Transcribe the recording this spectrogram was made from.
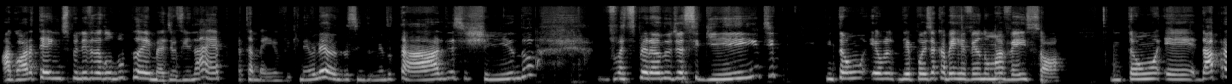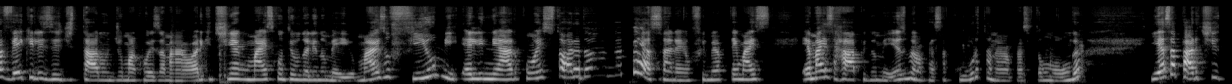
Agora tem disponível na Globoplay, mas eu vi na época também. Eu vi que nem o Leandro, assim, dormindo tarde, assistindo, esperando o dia seguinte. Então, eu depois acabei revendo uma vez só. Então, é, dá para ver que eles editaram de uma coisa maior que tinha mais conteúdo ali no meio. Mas o filme é linear com a história da, da peça, né? O filme tem mais, é mais rápido mesmo, é uma peça curta, não é uma peça tão longa. E essa parte,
